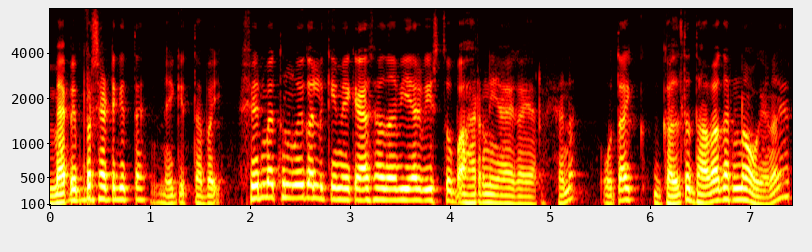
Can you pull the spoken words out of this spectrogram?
ਮੈਂ ਪੇਪਰ ਸੈੱਟ ਕੀਤਾ ਨਹੀਂ ਕੀਤਾ ਬਾਈ। ਫਿਰ ਮੈਂ ਤੁਹਾਨੂੰ ਇਹ ਗੱਲ ਕਿਵੇਂ ਕਹਿ ਸਕਦਾ ਵੀ ਯਾਰ ਵੀ ਇਸ ਤੋਂ ਬਾਹਰ ਨਹੀਂ ਆਏਗਾ ਯਾਰ, ਹੈਨਾ? ਉਹ ਤਾਂ ਇੱਕ ਗਲਤ ਦਾਵਾ ਕਰਨਾ ਹੋ ਗਿਆ ਨਾ ਯਾਰ।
